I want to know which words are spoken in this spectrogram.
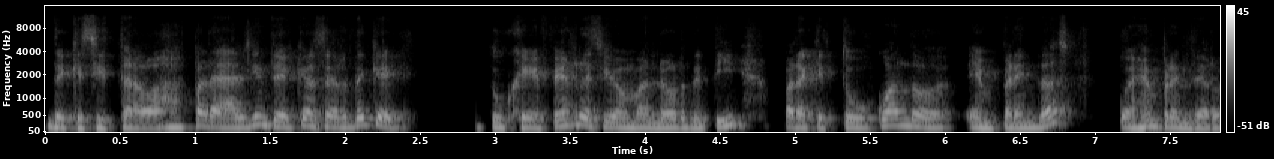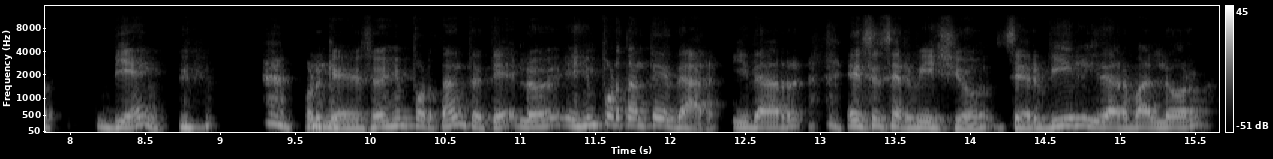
de que si trabajas para alguien, tienes que hacer de que tus jefes reciban valor de ti para que tú cuando emprendas puedas emprender bien. Porque eso es importante. Es importante dar y dar ese servicio, servir y dar valor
